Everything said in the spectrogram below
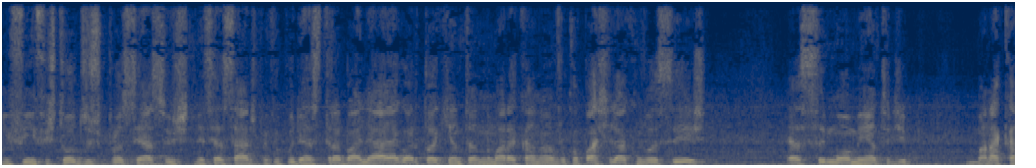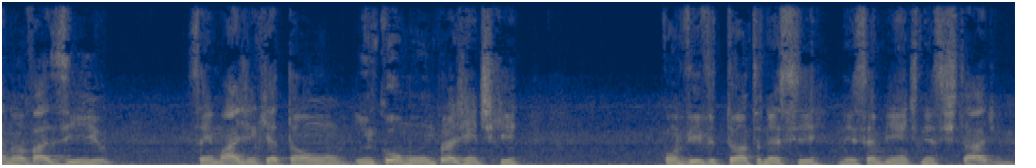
enfim, fiz todos os processos necessários para que eu pudesse trabalhar e agora estou aqui entrando no Maracanã, vou compartilhar com vocês esse momento de Maracanã vazio, essa imagem que é tão incomum para a gente que convive tanto nesse, nesse ambiente, nesse estádio. Né?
